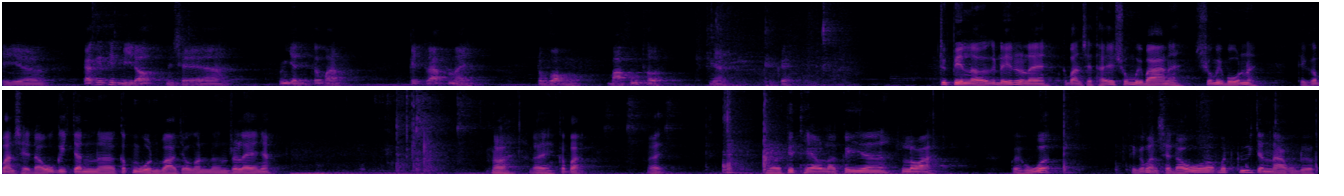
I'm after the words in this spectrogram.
Thì ờ, các cái thiết bị đó mình sẽ hướng dẫn cho các bạn cách ráp này trong vòng 3 phút thôi nha. Ok. Trước tiên là ở cái đế rơ le các bạn sẽ thấy số 13 này, số 14 này. Thì các bạn sẽ đấu cái chân ờ, cấp nguồn vào cho con rơ le nhé. Rồi, đây, các bạn. Đấy rồi tiếp theo là cái ờ, loa cái hú á. Thì các bạn sẽ đấu ờ, bất cứ chân nào cũng được.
